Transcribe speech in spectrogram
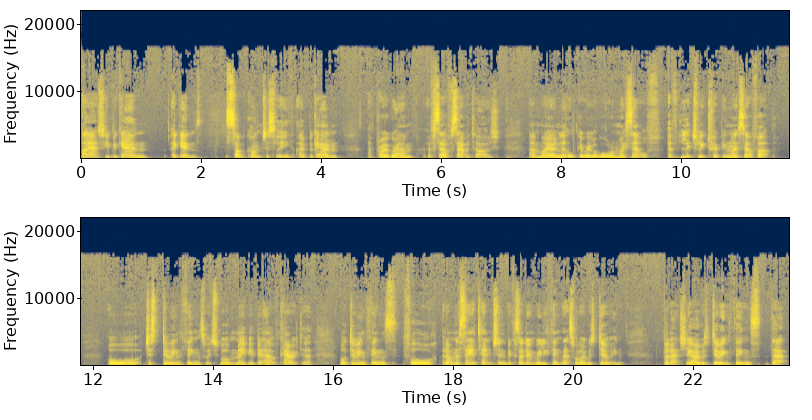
I actually began again subconsciously. I began a program of self sabotage, um, my own little guerrilla war on myself of literally tripping myself up, or just doing things which were maybe a bit out of character, or doing things for I don't want to say attention because I don't really think that's what I was doing, but actually I was doing things that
